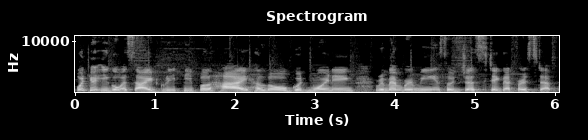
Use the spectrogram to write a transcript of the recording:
put your ego aside, greet people, hi, hello, good morning, remember me. So, just take that first step.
